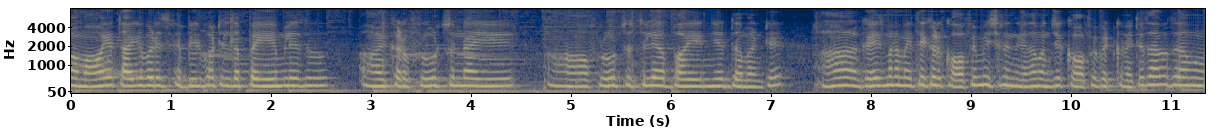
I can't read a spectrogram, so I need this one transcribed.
మా మావయ్య తాగి పడేసిన బీర్ బాటిల్ తప్ప ఏం లేదు. ఇక్కడ ఫ్రూట్స్ ఉన్నాయి. ఫ్రూట్స్ వద్దులే అబ్బా ఏం చేద్దామంటే. గైస్ మనం అయితే ఇక్కడ కాఫీ మిషన్ ఉంది కదా మంచిగా కాఫీ పెట్టుకుని అయితే తాగుదాము.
